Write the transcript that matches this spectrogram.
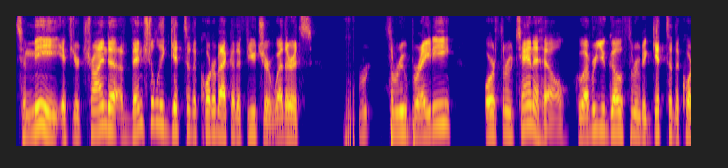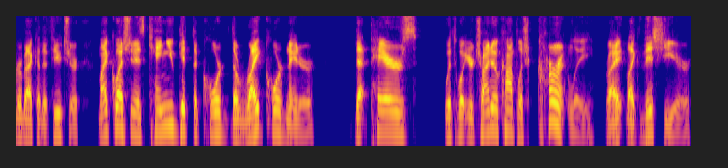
to me, if you're trying to eventually get to the quarterback of the future, whether it's th- through Brady or through Tannehill, whoever you go through to get to the quarterback of the future. My question is, can you get the cord the right coordinator that pairs with what you're trying to accomplish currently, right? Like this year,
